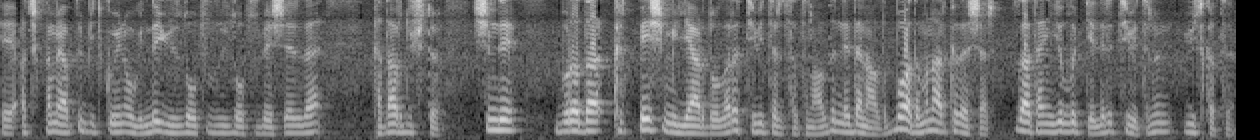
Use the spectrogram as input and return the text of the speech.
e, açıklama yaptı. Bitcoin o günde %30 %35'lere de kadar düştü. Şimdi burada 45 milyar dolara Twitter satın aldı. Neden aldı? Bu adamın arkadaşlar zaten yıllık geliri Twitter'ın 100 katı.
